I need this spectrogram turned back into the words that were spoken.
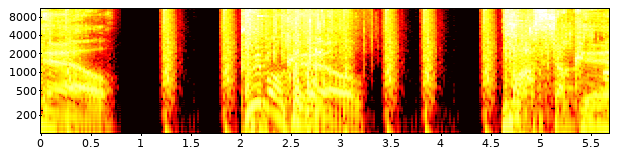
kill. Triple kill. Monster kill.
